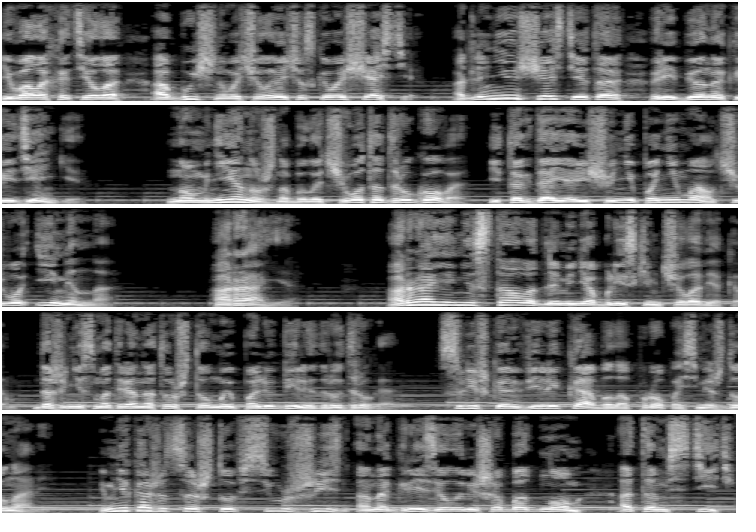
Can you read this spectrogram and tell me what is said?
Ивала хотела обычного человеческого счастья, а для нее счастье – это ребенок и деньги. Но мне нужно было чего-то другого, и тогда я еще не понимал, чего именно. Арая. Арая не стала для меня близким человеком, даже несмотря на то, что мы полюбили друг друга. Слишком велика была пропасть между нами. И мне кажется, что всю жизнь она грезила лишь об одном – отомстить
